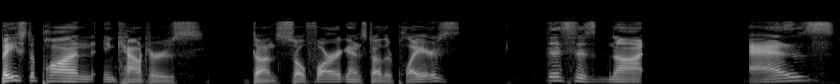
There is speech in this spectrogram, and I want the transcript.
Based upon encounters done so far against other players, this is not as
